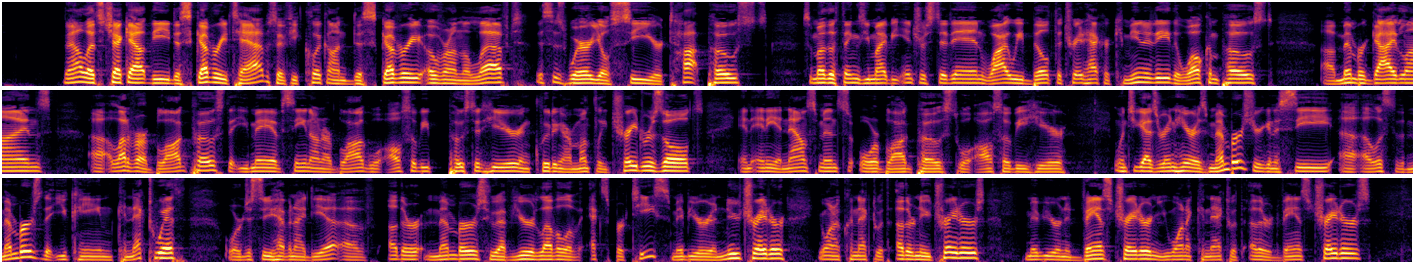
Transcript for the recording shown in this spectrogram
Now let's check out the Discovery tab. So if you click on Discovery over on the left, this is where you'll see your top posts, some other things you might be interested in, why we built the Trade Hacker community, the welcome post, uh, member guidelines, Uh, a lot of our blog posts that you may have seen on our blog will also be posted here, including our monthly trade results and any announcements or blog posts will also be here. Once you guys are in here as members, you're going to see a, a list of the members that you can connect with, or just so you have an idea of other members who have your level of expertise. Maybe you're a new trader, you want to connect with other new traders. Maybe you're an advanced trader and you want to connect with other advanced traders.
